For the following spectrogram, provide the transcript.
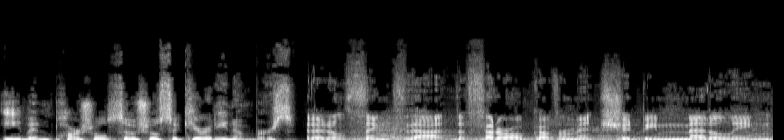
even partial social security numbers. I don't think that the federal government should be meddling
